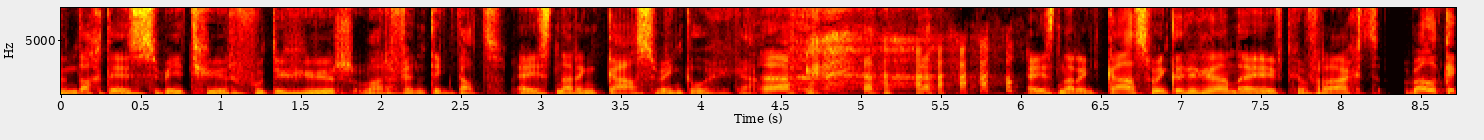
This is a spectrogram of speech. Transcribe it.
Toen dacht hij: zweetgeur, voetengeur, waar vind ik dat? Hij is naar een kaaswinkel gegaan. hij is naar een kaaswinkel gegaan en hij heeft gevraagd: welke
